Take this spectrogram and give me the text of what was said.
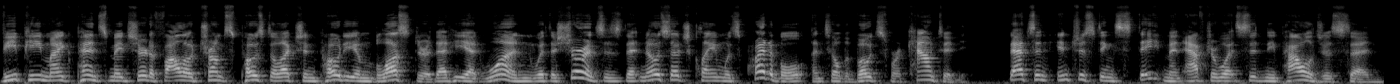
VP Mike Pence made sure to follow Trump's post election podium bluster that he had won with assurances that no such claim was credible until the votes were counted. That's an interesting statement after what Sidney Powell just said.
